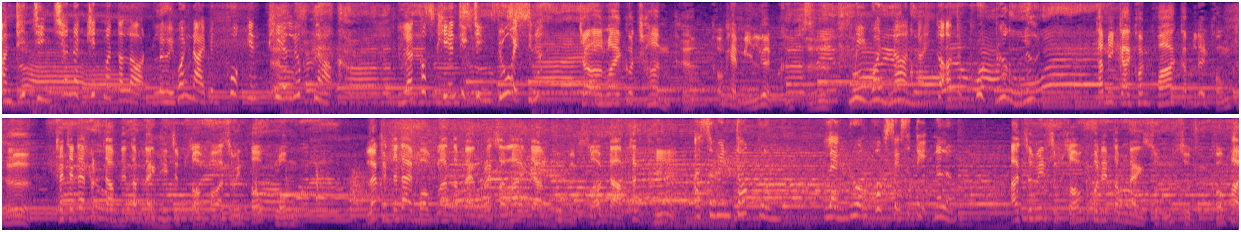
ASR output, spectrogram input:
อันที่จริงฉันน่ะคิดมาตลอดเลยว่านายเป็นพวกเพี้ยนเพียนๆหรือเปล่า แล้วก็เพี้ยนจริง ๆ ด้วยสินะ จะอะไรก็ช่างเถอะเขาแค่มีเลือดของเธอ ไม่ว่าหน้าไหนก็เอาแต่พูดเรื่องเลือด ถ้ามีการค้นคว้ากับเลือดของเธอ ฉันจะได้ประจำในตำแหน่งที่ 12 ของอัศวินโต๊ะกลม และก็จะได้บอกลาตำแหน่งไร้สาระอย่างผู้ฝึกสอนดาบสักที อัศวินโต๊ะกลม แหล่งรวมพวกเสียสติน่ะเหรอ อัศวิน 12 คนในตำแหน่งสูงสุด ของภา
